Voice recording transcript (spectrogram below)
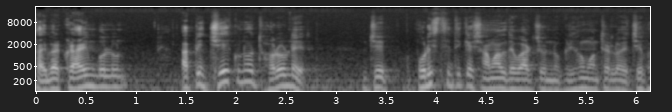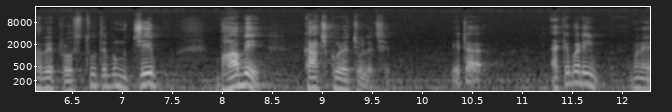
সাইবার ক্রাইম বলুন, আপনি যে কোনো ধরনের যে পরিস্থিতিকে সামাল দেওয়ার জন্য গৃহ মন্ত্রণালয় যেভাবে প্রস্তুত এবং যেভাবে কাজ করে চলেছে। এটা একেবারেই মানে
